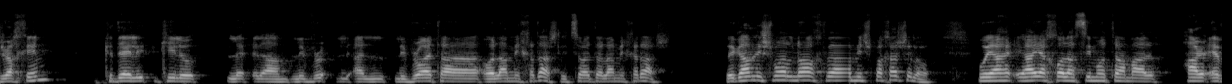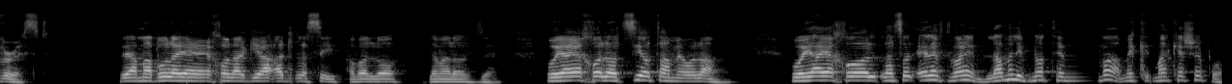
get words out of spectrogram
דרכים כדי כאילו לברוא את העולם מחדש, ליצור את העולם מחדש. וגם לשמור על נוח והמשפחה שלו. הוא היה יכול לשים אותם על הר אברסט, והמבול היה יכול להגיע עד לשיא, אבל לא למלא את זה. הוא היה יכול להוציא אותם מעולם. הוא היה יכול לעשות אלף דברים. למה לבנות תיבה? מה הקשר פה?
